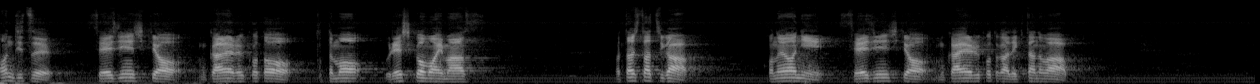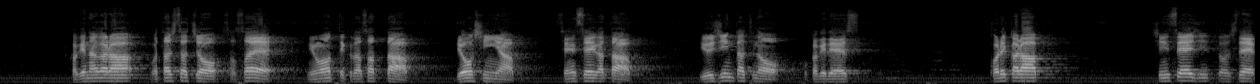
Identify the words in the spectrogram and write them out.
本日成人式を迎えられることをとても嬉しく思います。私たちがこのように成人式を迎えることができたのは陰ながら私たちを支え見守ってくださった両親や先生方友人たちのおかげです。これから新成人として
